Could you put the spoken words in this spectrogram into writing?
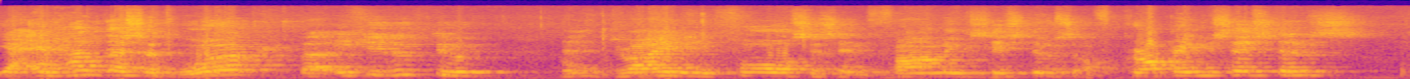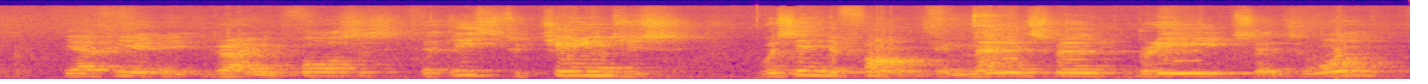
Yeah, and how does it work? Well, if you look to uh, driving forces and farming systems, of cropping systems, you have here the driving forces that leads to changes within the farm, in management, breeds, and so on.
